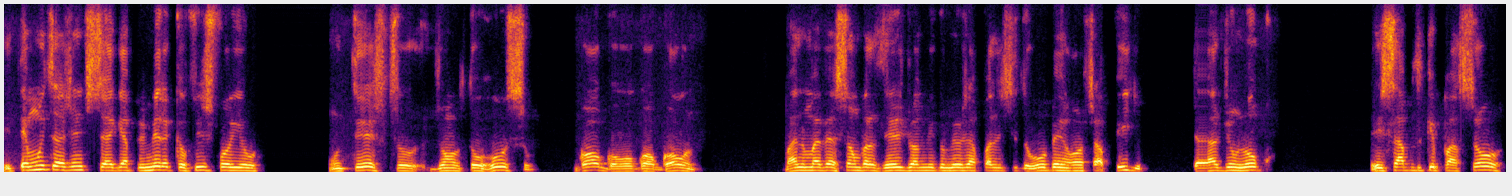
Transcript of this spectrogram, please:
E tem muita gente que segue. A primeira que eu fiz foi o, um texto de um autor russo, Gogol, ou Gogol, mas numa versão brasileira de um amigo meu já falecido, Rubem Rocha Filho, era de um louco. E sábado que passou,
